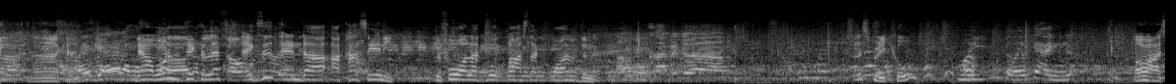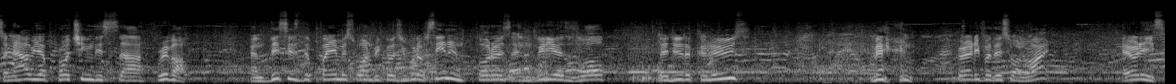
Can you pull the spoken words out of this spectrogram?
Okay. Now I wanted to take the left exit and uh, I can't see any. Before I like walk past like five of them. That's pretty cool. Alright, so now we're approaching this uh, river. And this is the famous one because you would have seen in photos and videos as well. They do the canoes. Man, get ready for this one, right? Here it is.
